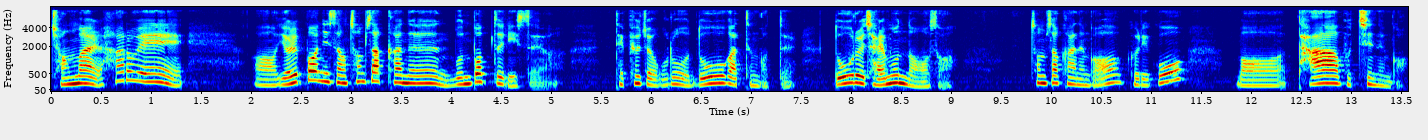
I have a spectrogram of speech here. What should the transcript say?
정말 하루에 어, 10번 이상 첨삭하는 문법들이 있어요. 대표적으로 노 같은 것들. 노를 잘못 넣어서 첨삭하는 거, 그리고 뭐 다 붙이는 거.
